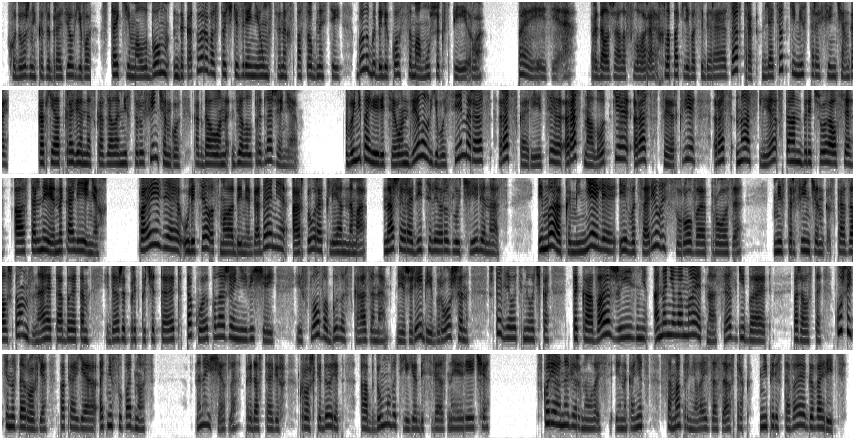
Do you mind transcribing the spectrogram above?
Художник изобразил его с таким лбом, до которого, с точки зрения умственных способностей, было бы далеко самому Шекспиру. «Поэзия», — продолжала Флора, хлопотливо собирая завтрак для тетки мистера Финчинга. Как я откровенно сказала мистеру Финчингу, когда он делал предложение. Вы не поверите, он делал его семь раз. Раз в карете, раз на лодке, раз в церкви, раз на осле в Танбридж-Уэлсе, а остальные на коленях. Поэзия улетела с молодыми годами Артура Кленнама. Наши родители разлучили нас. И мы окаменели, и воцарилась суровая проза. Мистер Финчинг сказал, что он знает об этом и даже предпочитает такое положение вещей. И слово было сказано, и жребий брошен. Что делать, милочка? Такова жизнь. Она не ломает нас, а сгибает. Пожалуйста, кушайте на здоровье, пока я отнесу поднос». Она исчезла, предоставив крошке Дорит обдумывать ее бессвязные речи. Вскоре она вернулась и, наконец, сама принялась за завтрак, не переставая говорить.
